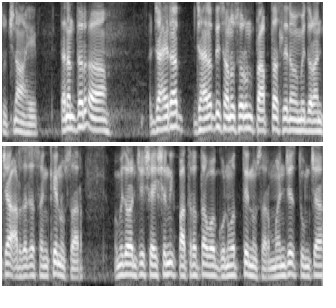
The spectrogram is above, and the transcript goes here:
सूचना आहे. त्यानंतर जाहिरात जाहिरातीस अनुसरून प्राप्त असलेल्या उमेदवारांच्या अर्जाच्या संख्येनुसार उमेदवारांची शैक्षणिक पात्रता व गुणवत्तेनुसार म्हणजेच तुमच्या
